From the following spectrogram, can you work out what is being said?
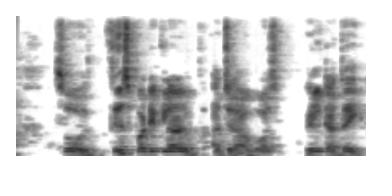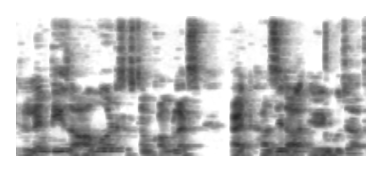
So this particular Vajra was built at the L&T's Armored System Complex at Hazira in Gujarat.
